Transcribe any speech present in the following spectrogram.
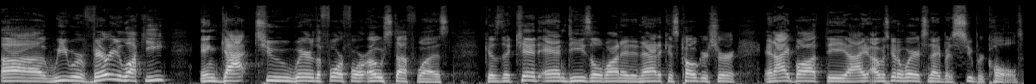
Uh, we were very lucky and got to where the 440 stuff was because the kid and Diesel wanted an Atticus Cogar shirt, and I bought the. I, I was going to wear it tonight, but it's super cold,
